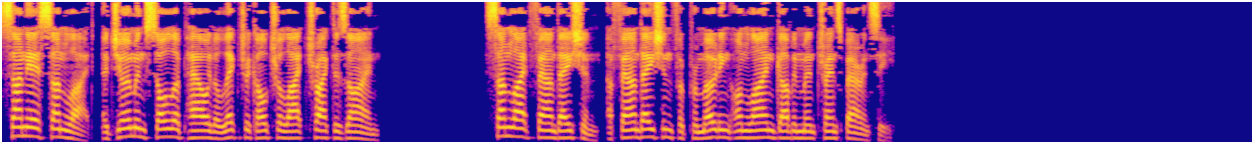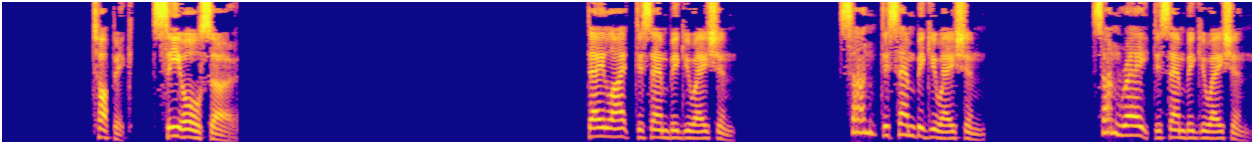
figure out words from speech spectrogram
Sunair Sunlight, a German solar-powered electric ultralight trike design. Sunlight Foundation, a foundation for promoting online government transparency. See also Daylight disambiguation. Sun disambiguation. Sun ray disambiguation.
